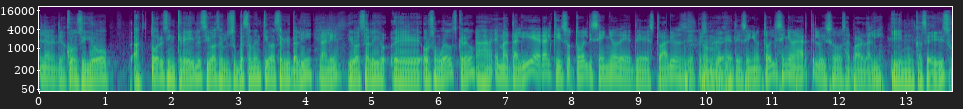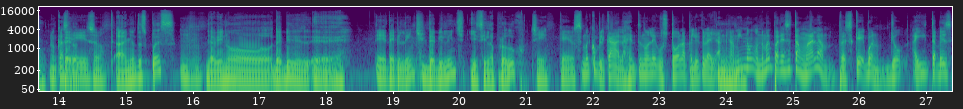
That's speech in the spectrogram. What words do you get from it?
la vendió consiguió actores increíbles, iba a salir, supuestamente iba a salir Dalí, Dalí iba a salir eh, Orson Welles, creo. Ajá, el más Dalí era el que hizo todo el diseño de, de vestuarios, de personajes, de diseño, todo el diseño de arte lo hizo Salvador Dalí. Y nunca se hizo. Nunca Pero se hizo. Años después, ya vino David, eh, Eh, David Lynch. David Lynch y sí la produjo. Sí, que es muy complicada. La gente no le gustó la película. A mí, a mí no, no me parece tan mala. Pues que, bueno, yo ahí tal vez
